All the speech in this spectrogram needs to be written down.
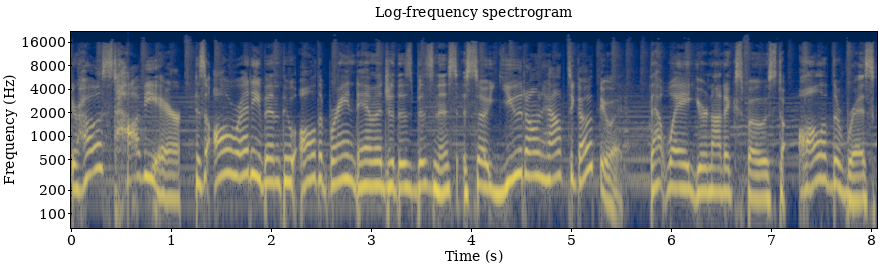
Your host, Javier, has already been through all the brain damage of this business, so you don't have to go through it. That way, you're not exposed to all of the risk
